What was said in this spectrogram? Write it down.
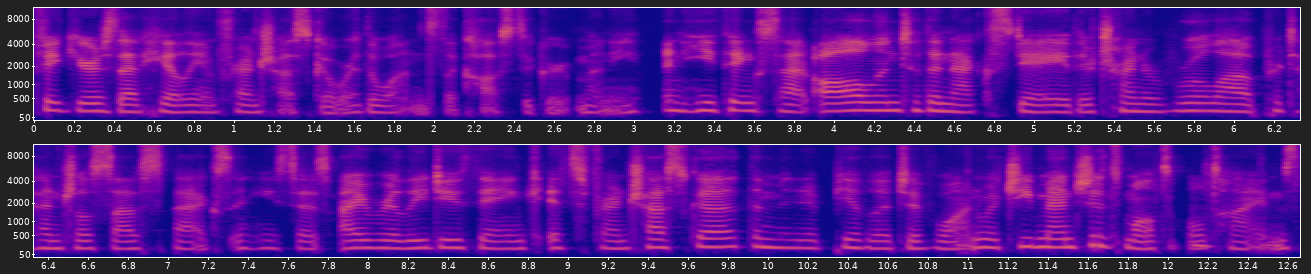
figures that Haley and Francesca were the ones that cost the group money. And he thinks that all into the next day, they're trying to rule out potential suspects. And he he says, I really do think it's Francesca, the manipulative one, which he mentions multiple mm-hmm. times.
